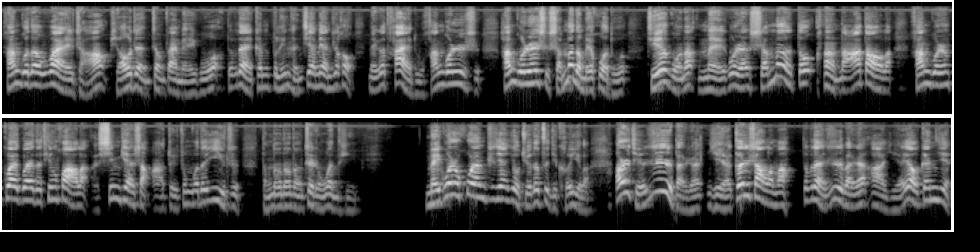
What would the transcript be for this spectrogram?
韩国的外长朴振正在美国，对不对？跟布林肯见面之后，那个态度，韩国人是韩国人是什么都没获得，结果呢，美国人什么都 拿到了，韩国人乖乖的听话了。芯片上啊，对中国的抑制等等等等这种问题。美国人忽然之间又觉得自己可以了，而且日本人也跟上了嘛，对不对？日本人啊也要跟进。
